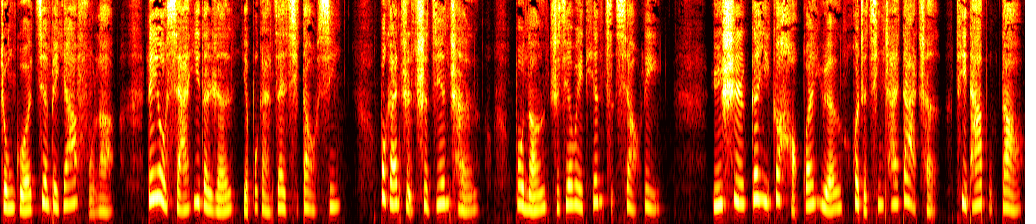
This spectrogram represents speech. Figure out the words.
中国渐被压服了，连有侠义的人也不敢再起道心，不敢指斥奸臣，不能直接为天子效力，于是跟一个好官员或者钦差大臣替他补道。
